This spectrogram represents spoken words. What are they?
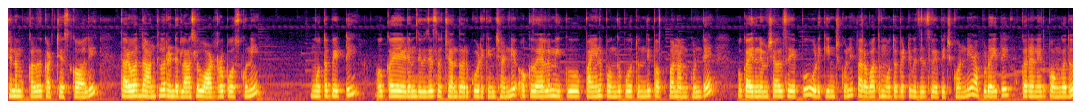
చిన్న ముక్కలుగా కట్ చేసుకోవాలి. తర్వాత దాంట్లో రెండు గ్లాసులు వాటర్ పోసుకుని మూత పెట్టి ఒక ఏడెనిమిది విజిల్స్ వచ్చేంత వరకు ఉడికించండి. ఒకవేళ మీకు పైన పొంగిపోతుంది పప్పు అని అనుకుంటే ఒక ఐదు నిమిషాల సేపు ఉడికించుకుని తర్వాత మూత పెట్టి విజిల్స్ వేయించుకోండి అప్పుడైతే కుక్కర్ అనేది పొంగదు.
